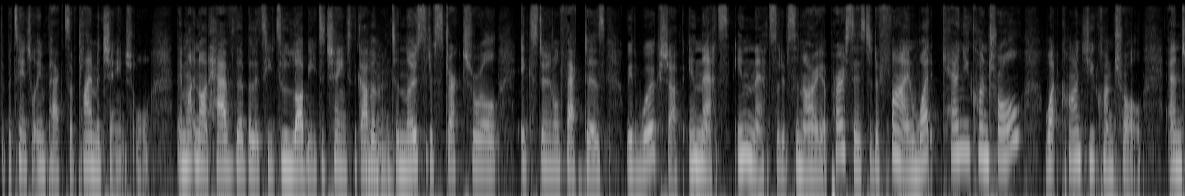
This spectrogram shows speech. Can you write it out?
the potential impacts of climate change, or they might not have the ability to lobby to change the government, mm. and those sort of structural external factors. We'd workshop in that in that sort of scenario process to define what can you control, what can't you control, and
